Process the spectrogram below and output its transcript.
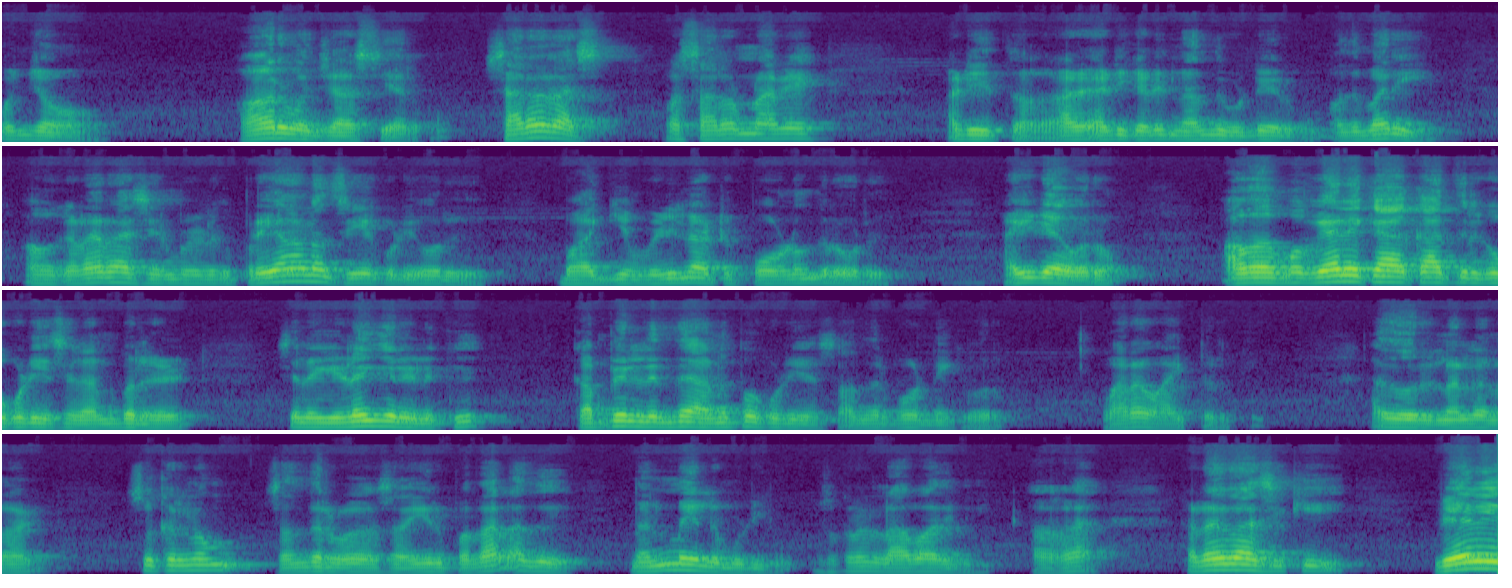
கொஞ்சம் ஆர்வம் ஜாஸ்தியாக இருக்கும். சரராசி. இப்போ சரம்னாவே அடி அடிக்கடி நடந்து கொண்டே இருக்கும். அது மாதிரி அவங்க கடகராசி என்பவர்களுக்கு பிரயாணம் செய்யக்கூடிய ஒரு பாக்கியம் வெளிநாட்டுக்கு போகணுங்கிற ஒரு ஐடியா வரும். அவன் வேலைக்காக காத்திருக்கக்கூடிய சில நண்பர்கள் சில இளைஞர்களுக்கு கம்பெனிலேருந்து அனுப்பக்கூடிய சந்தர்ப்பம் இன்றைக்கி வரும். வர வாய்ப்பு இருக்குது அது ஒரு நல்ல நாள். சுக்கிரனும் சந்தர்ப்ப இருப்பதால் அது நன்மையில் முடியும். சுக்கிரன் லாபாதிபதி. ஆக கடகராசிக்கு வேலை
